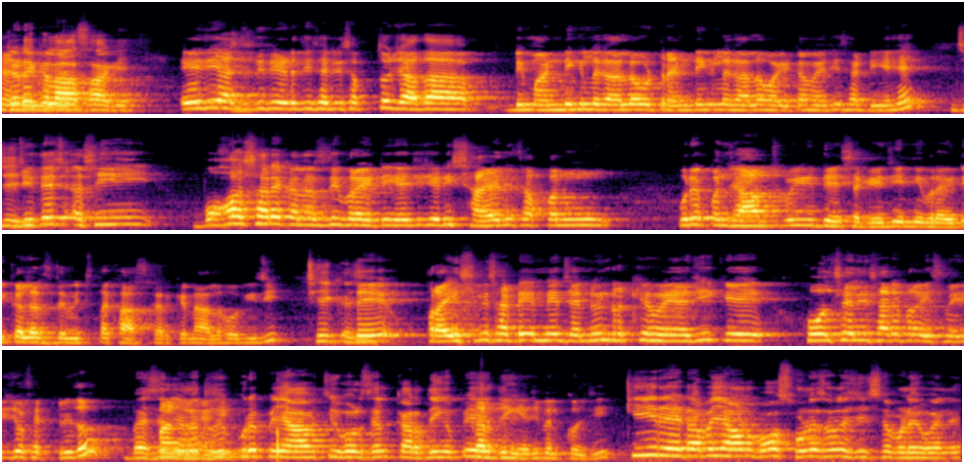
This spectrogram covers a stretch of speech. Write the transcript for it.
ਜਿਹੜੇ ਗਲਾਸ ਆ ਗਏ। ਇਹ ਜੀ ਅੱਜ ਦੀ ਡੇਟ ਦੀ ਸਾਡੀ ਸਭ ਤੋਂ ਜ਼ਿਆਦਾ ਡਿਮਾਂਡਿੰਗ ਲਗਾ ਲਓ ਟ੍ਰੈਂਡਿੰਗ ਲਗਾ ਲਓ ਆਈਟਮ ਹੈ ਜੀ ਸਾਡੀ ਇਹ। ਜਿਹਦੇ 'ਚ ਅਸੀਂ ਬਹੁਤ ਸਾਰੇ ਕਲਰਸ ਦੀ ਵੈਰਾਈਟੀ ਹੈ ਜੀ ਜਿਹੜੀ ਸ਼ਾਇਦ ਹੀ ਆਪਾਂ ਨੂੰ ਪੂਰੇ ਪੰਜਾਬ 'ਚ ਕੋਈ ਦੇ ਸਕੇ ਜੀ ਇੰਨੀ ਵੈਰਾਈਟੀ ਕਲਰਸ ਦੇ ਵਿੱਚ ਤਾਂ ਖਾਸ ਕਰਕੇ ਨਾਲ ਹੋਗੀ ਜੀ। ਠੀਕ ਹੈ ਤੇ ਜੀ। ਪ੍ਰਾਈਸ ਵੀ ਸਾਡੇ ਇੰਨੇ ਜੈਨੂਇਨ ਰੱਖੇ ਹੋਏ ਆ ਜੀ ਕਿ ਹੋਲਸੇਲ ਹੀ ਸਾਰੇ ਪ੍ਰਾਈਸ ਨੇ ਜੀ ਜੋ ਫੈਕਟਰੀ ਤੋਂ ਵੈਸੇ ਬਣ ਜਿਵੇਂ ਰਹੇ ਤੁਸੀਂ ਜੀ। ਪੂਰੇ ਪੰਜਾਬ 'ਚ ਹੋਲਸੇਲ ਕਰਦੇ ਹੋ ਭੇਜ ਕਰਦੀ ਹੈ ਜੀ ਬਿਲਕੁਲ ਜੀ। ਕੀ ਰੇਟ ਆ ਬਈ? ਹੁਣ ਬਹੁਤ ਸੋਹਣੇ ਸੋਹਣੇ ਸ਼ੀਸ਼ੇ ਬਣੇ ਹੋਏ ਨੇ।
